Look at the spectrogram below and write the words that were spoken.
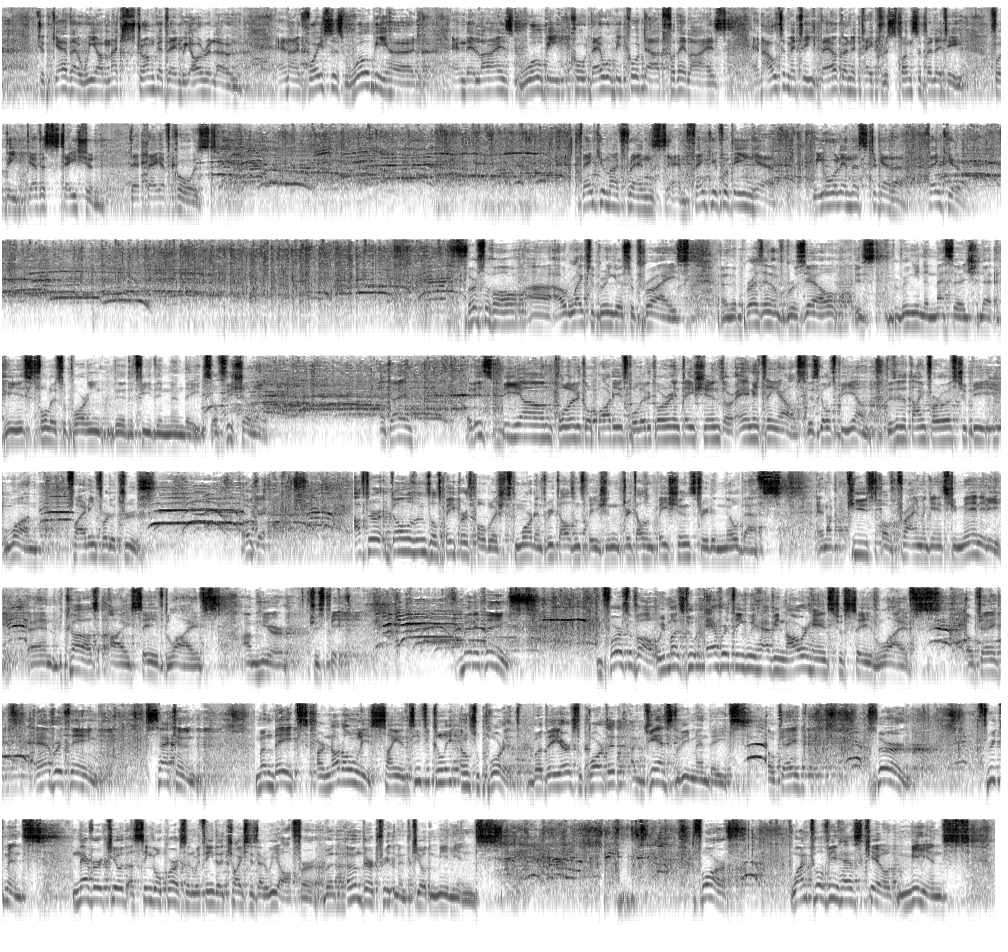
together we are much stronger than we are alone. And our voices will be heard and their lies will be caught they will be caught out for their lies and ultimately they are going to take responsibility for the devastation that they have caused. Thank you, my friends, and thank you for being here. We all in this together. Thank you. First of all, uh, I would like to bring you a surprise. Uh, the president of Brazil is bringing a message that he is fully supporting the defeated mandates officially. Okay? It is beyond political parties, political orientations, or anything else. This goes beyond. This is a time for us to be one, fighting for the truth. Okay. After dozens of papers published, more than 3,000 patients, 3,000 patients treated no deaths and accused of crime against humanity. And because I saved lives, I'm here to speak many things. First of all, we must do everything we have in our hands to save lives. Okay? Everything. Second, mandates are not only scientifically unsupported, but they are supported against the mandates. Okay? Third, treatments never killed a single person within the choices that we offer, but under treatment killed millions. Fourth, while COVID has killed millions,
